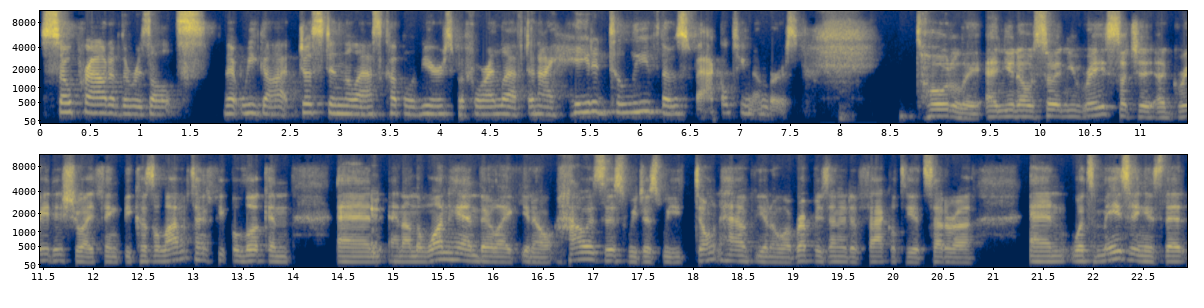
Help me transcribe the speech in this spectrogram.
so proud of the results that we got just in the last couple of years before I left. And I hated to leave those faculty members. Totally. And, you know, so, and you raised such a, a great issue, I think, because a lot of times people look and, and and on the one hand they're like you know how is this we just we don't have you know a representative faculty et cetera and what's amazing is that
